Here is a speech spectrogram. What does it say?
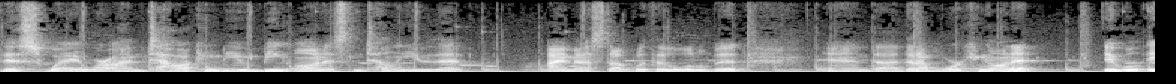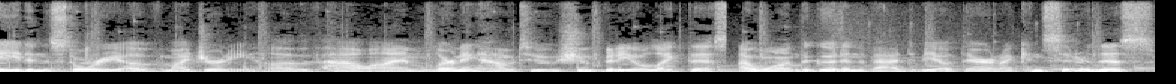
this way, where I'm talking to you and being honest and telling you that I messed up with it a little bit and uh, that I'm working on it. It will aid in the story of my journey, of how I'm learning how to shoot video like this. I want the good and the bad to be out there, and I consider this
